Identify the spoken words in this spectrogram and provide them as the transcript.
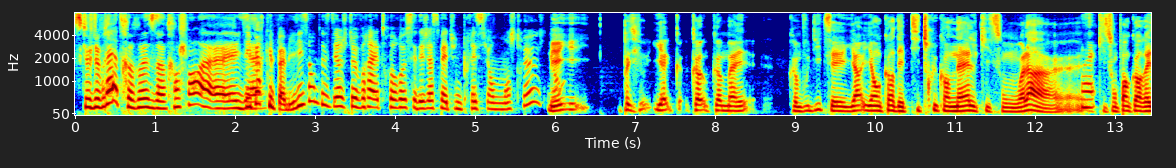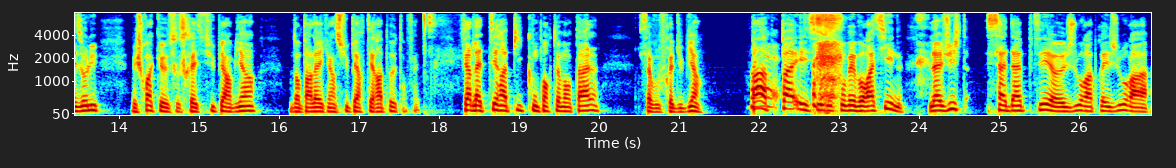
Parce que je devrais être heureuse, franchement. euh, y a- hyper culpabilisant de se dire je devrais être heureux, c'est déjà se mettre une pression monstrueuse. Mais il- parce qu'il y a, comme, comme, comme vous dites, il y, a, il y a encore des petits trucs en elle qui sont voilà, euh, Ouais. qui sont pas encore résolus. Mais je crois que ce serait super bien d'en parler avec un super thérapeute en fait. Faire de la thérapie comportementale, ça vous ferait du bien. Pas, pas essayer de trouver vos racines. Là, juste s'adapter euh, jour après jour à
